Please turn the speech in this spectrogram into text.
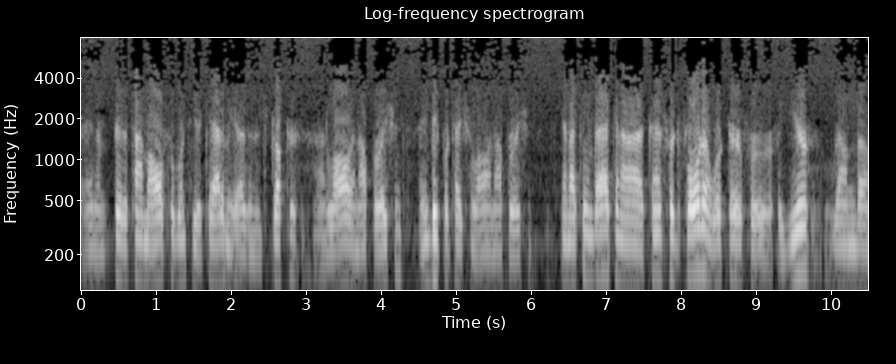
and in a period of time I also went to the academy as an instructor, uh, law and operations, and deportation law and operations. And I came back and I transferred to Florida and worked there for a year around uh,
